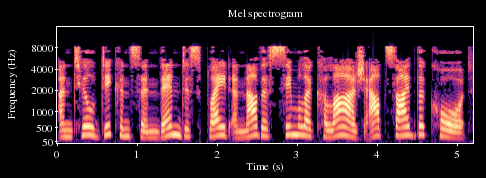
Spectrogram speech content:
until Dickinson then displayed another similar collage outside the court.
